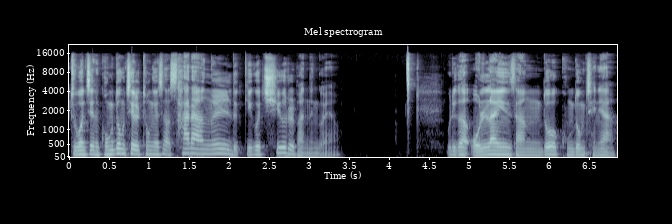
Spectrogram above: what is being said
두 번째는 공동체를 통해서 사랑을 느끼고 치유를 받는 거예요. 우리가 온라인상도 공동체냐?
